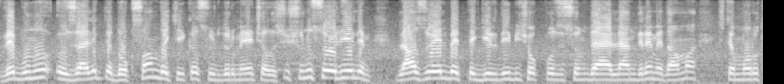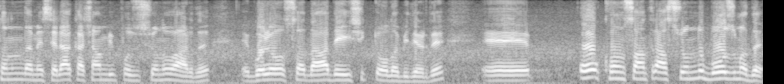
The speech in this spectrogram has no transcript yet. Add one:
Ve bunu özellikle 90 dakika sürdürmeye çalıştı. Şunu söyleyelim. Lazio elbette girdiği birçok pozisyonu değerlendiremedi ama işte Morutan'ın da mesela kaçan bir pozisyonu vardı. E, gol olsa daha değişik de olabilirdi. E, o konsantrasyonunu bozmadı.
